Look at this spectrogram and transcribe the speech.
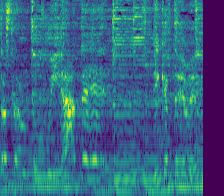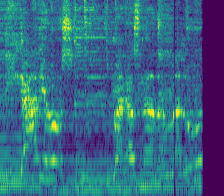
Mientras tanto, cuídate y que te bendiga Dios. No hagas nada malo.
